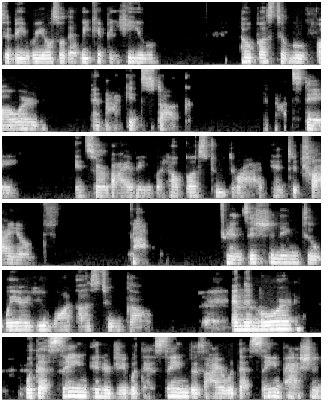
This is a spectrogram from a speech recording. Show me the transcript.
to be real so that we can be healed. Help us to move forward and not get stuck and not stay in surviving, but help us to thrive and to triumph. God, transitioning to where you want us to go. And then, Lord, with that same energy, with that same desire, with that same passion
